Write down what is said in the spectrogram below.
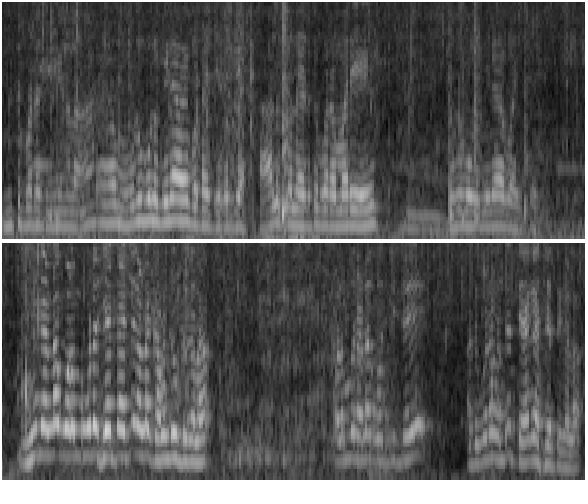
போட்டாச்சு மீனெல்லாம் முழு முழு மீனாகவே போட்டாச்சு தம்பியா ஆளுக்கு ஒன்று எடுத்து போகிற மாதிரி முழு முழு மீனாக போச்சு மீனெல்லாம் குழம்பு கூட சேர்த்தாச்சு நல்லா கலந்து விட்டுக்கலாம். குழம்பு நல்லா கொதிச்சுட்டு அது கூட வந்து தேங்காய் சேர்த்துக்கலாம்.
